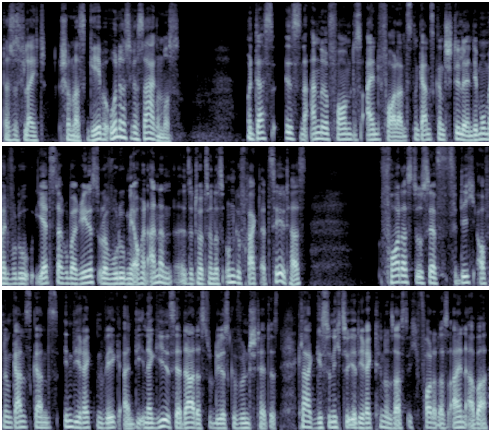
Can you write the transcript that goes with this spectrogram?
dass es vielleicht schon was gäbe, ohne dass ich was sagen muss. Und das ist eine andere Form des Einforderns, eine ganz, ganz stille. In dem Moment, wo du jetzt darüber redest oder wo du mir auch in anderen äh, Situationen das ungefragt erzählt hast, forderst du es ja für dich auf einem ganz, ganz indirekten Weg ein. Die Energie ist ja da, dass du dir das gewünscht hättest. Klar, gehst du nicht zu ihr direkt hin und sagst, ich fordere das ein, aber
